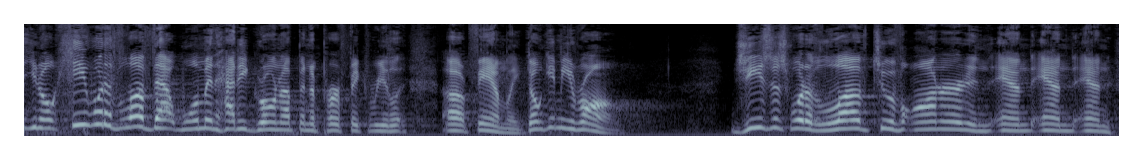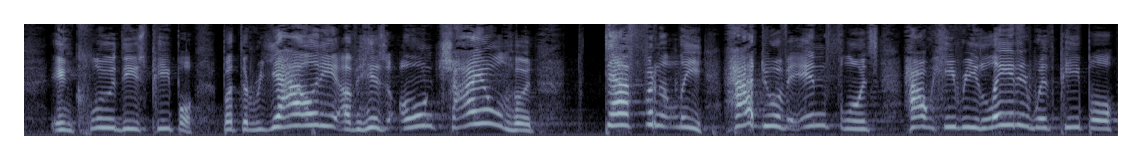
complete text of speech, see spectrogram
you know, he would have loved that woman had he grown up in a perfect uh, family. Don't get me wrong. Jesus would have loved to have honored and, and, and, and include these people. But the reality of his own childhood definitely had to have influenced how he related with people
